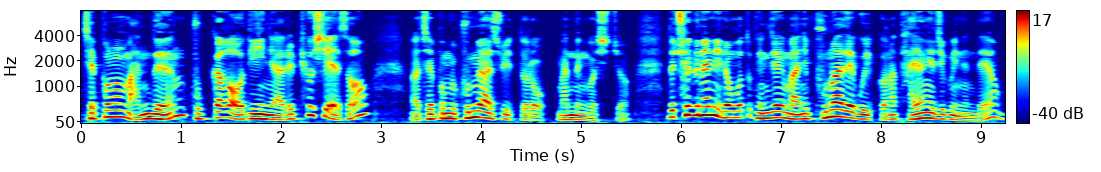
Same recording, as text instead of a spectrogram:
제품을 만든 국가가 어디냐를 표시해서 어, 제품을 구매할 수 있도록 만든 것이죠. 근데 최근에는 이런 것도 굉장히 많이 분화되고 있거나 다양해지고 있는데요.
